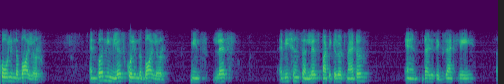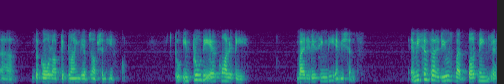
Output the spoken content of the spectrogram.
coal in the boiler. And burning less coal in the boiler means less emissions and less particulate matter. And that is exactly uh, the goal of deploying the absorption heat pump? To improve the air quality by reducing the emissions. Emissions are reduced by burning less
